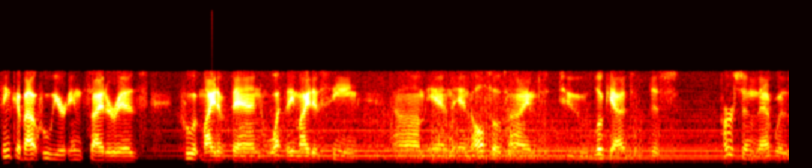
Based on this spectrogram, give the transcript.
think about who your insider is, who it might have been, what they might have seen, um, and and also times to look at this person that was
